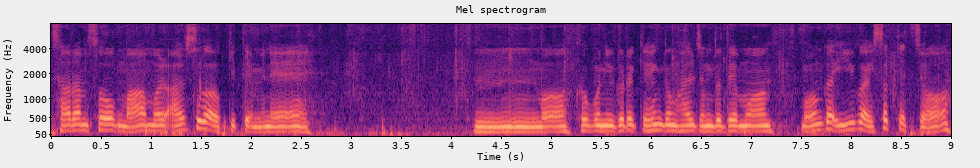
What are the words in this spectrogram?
사람 속 마음을 알 수가 없기 때문에 음, 뭐 그분이 그렇게 행동할 정도 되면 뭔가 이유가 있었겠죠.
